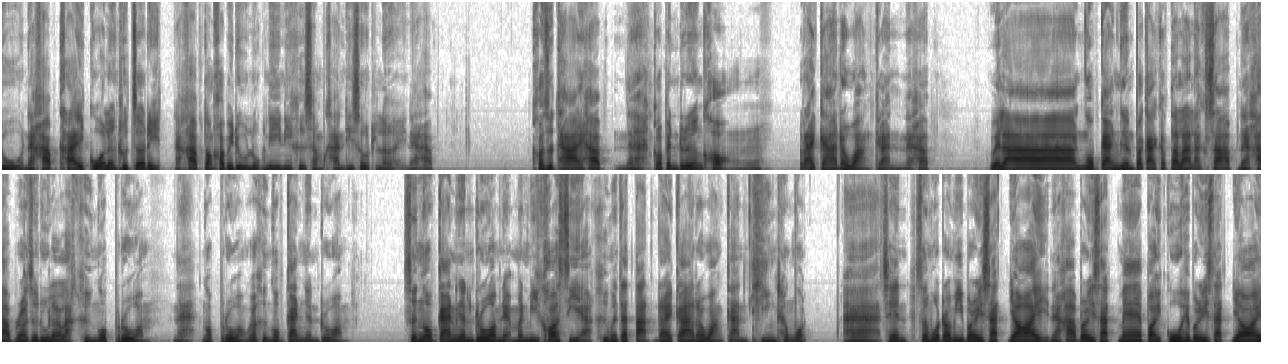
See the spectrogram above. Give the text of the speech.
ดูนะครับ ใครกลัวเรื่องทุจริตนะครับ ต้องเข้าไปดูลูกหนี้นี่คือสำคัญที่สุดเลยนะครับ ข้อสุดท้ายครับนะก็เป็นเรื่องของรายการระหว่างกันนะครับ เวลางบการเงินประกาศกับตลาดหลักทรัพย์นะครับ เราจะดูหลักๆ คืองบรวมนะงบรวมก็คืองบการเงินรวม ซึ่งงบการเงินรวมเนี่ยมันมีข้อเสียคือมันจะตัดรายการระหว่างการทิ้งทั้งหมด อ่าเช่น สมมุติเรามีบริษัทย่อยนะครับบริษัทแม่ปล่อยกู้ให้บริษัทย่อย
